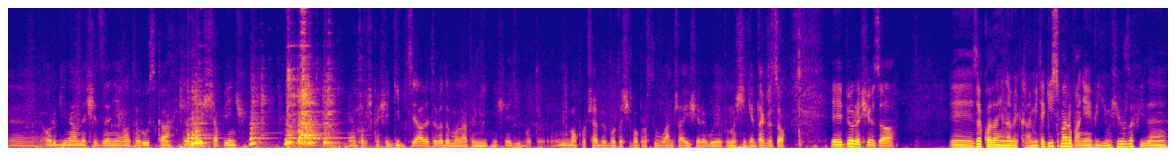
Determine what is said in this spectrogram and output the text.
E, oryginalne siedzenie, no to Ruska T25. Ja troszkę się gipcy, ale to wiadomo, na tym nikt nie siedzi, bo to nie ma potrzeby, bo to się po prostu włącza i się reguluje podnośnikiem. Także co, e, biorę się za e, zakładanie nowych klamitek i smarowanie. Widzimy się już za chwilę.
